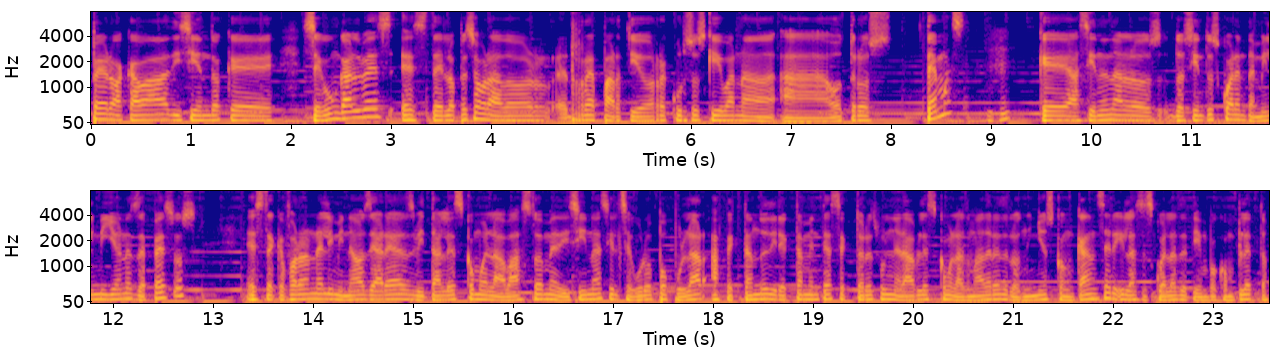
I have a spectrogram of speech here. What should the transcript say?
pero acaba diciendo que según Galvez, este López Obrador repartió recursos que iban a, otros temas que ascienden a los 240 mil millones de pesos, este, que fueron eliminados de áreas vitales como el abasto de medicinas y el seguro popular, afectando directamente a sectores vulnerables como las madres de los niños con cáncer y las escuelas de tiempo completo.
